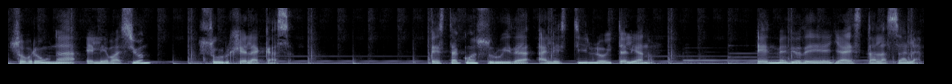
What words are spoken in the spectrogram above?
sobre una elevación surge la casa. Está construida al estilo italiano. En medio de ella está la sala,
